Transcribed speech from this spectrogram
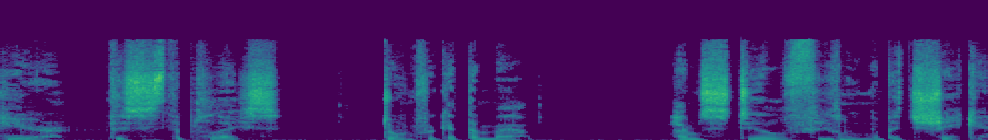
Here, this is the place. Don't forget the map. I'm still feeling a bit shaken.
